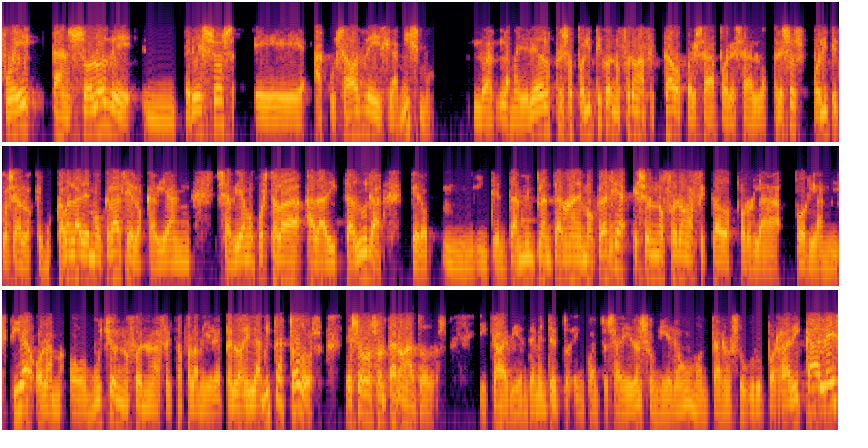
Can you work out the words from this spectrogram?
fue tan solo de mm, presos eh, acusados de islamismo la mayoría de los presos políticos no fueron afectados por esa, por esa, los presos políticos, o sea, los que buscaban la democracia, los que habían, se habían opuesto a la, dictadura, pero mm, intentando implantar una democracia, esos no fueron afectados por la, por la amnistía o, la, o muchos no fueron afectados por la mayoría, pero los islamistas todos, eso lo soltaron a todos. Y claro, evidentemente, en cuanto salieron, se unieron, montaron sus grupos radicales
